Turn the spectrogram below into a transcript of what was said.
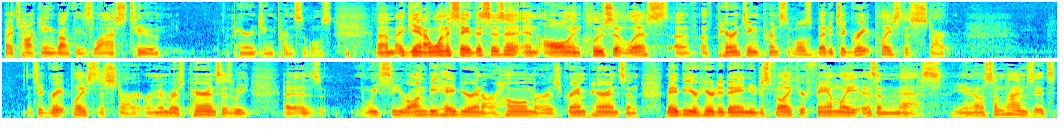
by talking about these last two parenting principles. Um, again, I want to say this isn't an all inclusive list of, of parenting principles, but it's a great place to start. It's a great place to start. Remember, as parents, as we as we see wrong behavior in our home or as grandparents and maybe you're here today and you just feel like your family is a mess you know sometimes it's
